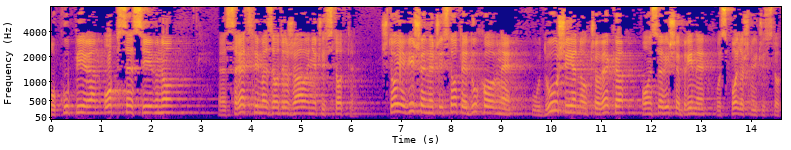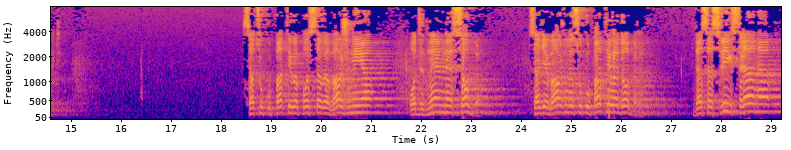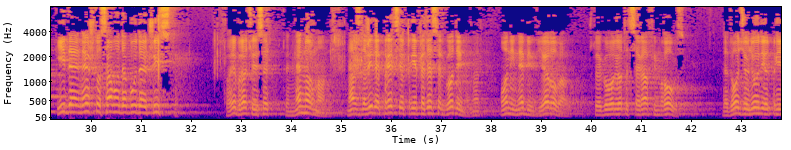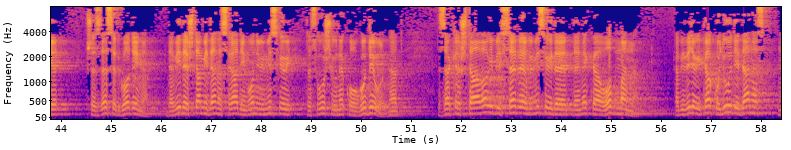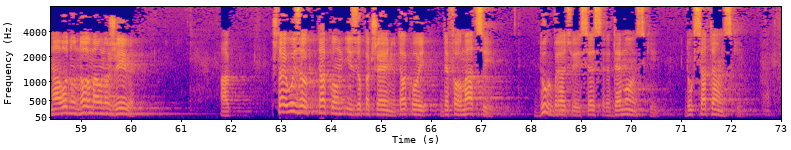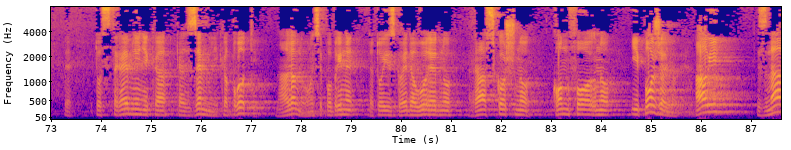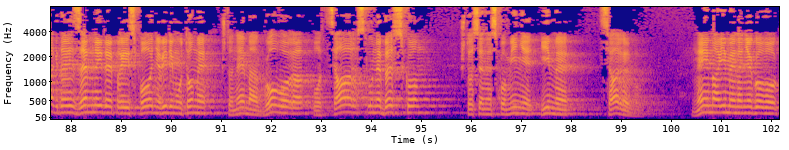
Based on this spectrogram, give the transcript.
okupiran obsesivno e, sredstvima za održavanje čistote. Što je više nečistote duhovne u duši jednog čoveka, on sve više brine o spoljašnjoj čistoti. Sad su kupatila postala važnija od dnevne sobe. Sad je važno da su kupatila dobra. Da sa svih strana ide nešto samo da bude čisto. To je, braćo i sve, to je nenormalno. Nas da vide preci od prije 50 godina, znači, oni ne bi vjerovali, što je govorio otac Serafim Rose, da dođu ljudi od prije 60 godina, da vide šta mi danas radimo, oni bi mislili da su ušli u neko ludilo, znate. Zakrštavali bi sebe jer bi mislili da je, da je neka obmana, kad bi vidjeli kako ljudi danas navodno normalno žive. A šta je uzrok takvom izopačenju, takvoj deformaciji? duh, braćo i sestre, demonski, duh satanski, e, to stremljenje ka, ka zemlji, ka ploti. Naravno, on se pobrine da to izgleda uredno, raskošno, komforno i poželjno, ali znak da je zemlja i da je preispodnja, vidimo u tome što nema govora o carstvu nebeskom, što se ne spominje ime carevo. Nema imena njegovog,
